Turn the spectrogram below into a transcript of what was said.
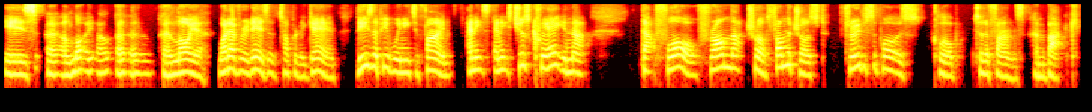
is a, a, a, a, lawyer, whatever it is at the top of the game. These are the people we need to find, and it's and it's just creating that that flow from that trust, from the trust through the supporters club to the fans and back.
